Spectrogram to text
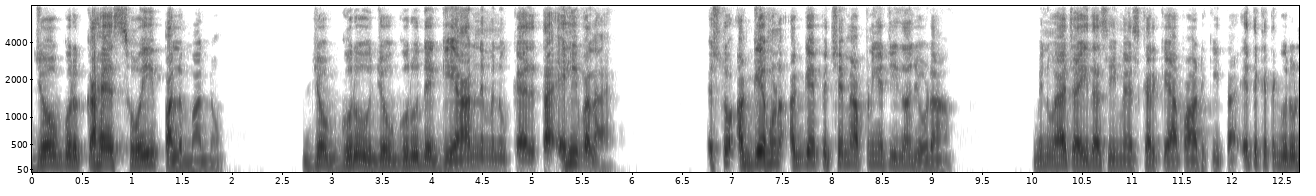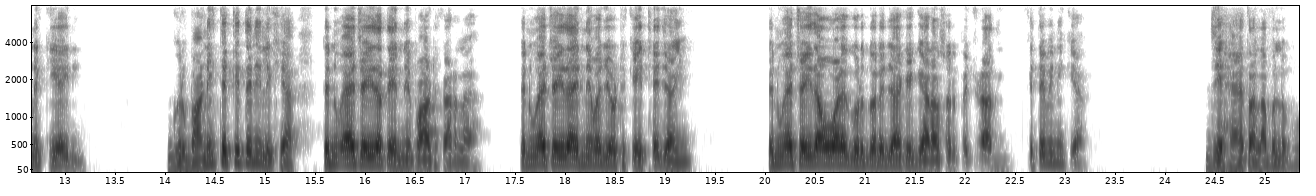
ਜੋ ਗੁਰ ਕਹੇ, ਸੋਈ ਭਲ ਮਾਨੋ। ਜੋ ਗੁਰੂ ਜੋ ਗੁਰੂ ਦੇ ਗਿਆਨ ਨੇ ਮੈਨੂੰ ਕਹਿ ਦਿੱਤਾ, ਇਹੀ ਭਲਾ ਹੈ। ਇਸ ਤੋਂ ਅੱਗੇ ਹੁਣ ਅੱਗੇ ਪਿੱਛੇ ਮੈਂ ਆਪਣੀਆਂ ਚੀਜ਼ਾਂ ਜੋੜਾਂ। ਮੈਨੂੰ ਇਹ ਚਾਹੀਦਾ ਸੀ, ਮੈਂ ਇਸ ਕਰਕੇ ਆ ਪਾਠ ਕੀਤਾ। ਇਹ ਤੇ ਕਿਤੇ ਗੁਰੂ ਨੇ ਕਿਹਾ ਹੀ ਨਹੀਂ। ਗੁਰਬਾਣੀ ਤੇ ਕਿਤੇ ਨਹੀਂ ਲਿਖਿਆ। ਤੈਨੂੰ ਇਹ ਚਾਹੀਦਾ ਤੇ ਇੰਨੇ ਪਾਠ ਕਰ ਲੈ। ਤੈਨੂੰ ਇਹ ਚਾਹੀਦਾ ਇੰਨੇ ਵਜੇ ਉੱਠ ਕੇ ਇੱਥੇ ਜਾਈਂ। ਤੈਨੂੰ ਇਹ ਚਾਹੀਦਾ ਉਹ ਵਾਲੇ ਗੁਰਦੁਆਰੇ ਜਾ ਕੇ 1100 ਰੁਪਏ ਚੜਾ ਦੀ ਕਿਤੇ ਵੀ ਨਹੀਂ ਕਿਹਾ। ਜੇ ਹੈ ਤਾਂ ਲੱਭ ਲਵੋ।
